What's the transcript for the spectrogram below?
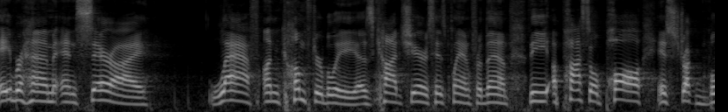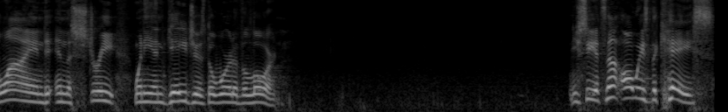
Abraham and Sarai laugh uncomfortably as God shares his plan for them. The apostle Paul is struck blind in the street when he engages the word of the Lord. You see, it's not always the case,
